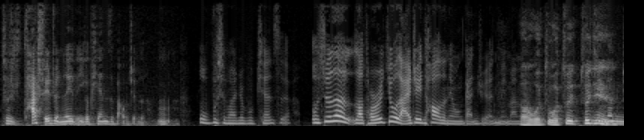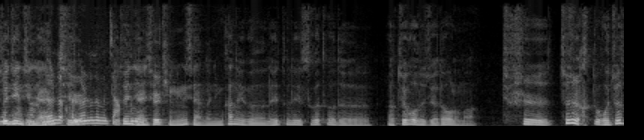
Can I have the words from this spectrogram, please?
就是他水准内的一个片子吧，我觉得。嗯，我不喜欢这部片子呀。我觉得老头儿又来这套的那种感觉，你明白吗？啊，我我最最近最近几年，很多人都这么讲。最近几年其实挺明显的。你们看那个雷德利·斯科特的呃最后的决斗了吗？就是就是，我觉得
